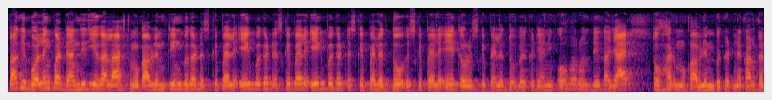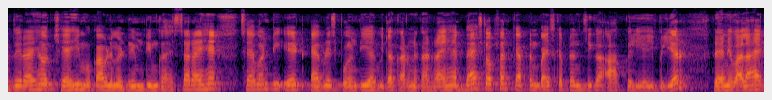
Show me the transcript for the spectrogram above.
बाकी बॉलिंग पर ध्यान दीजिएगा। लास्ट मुकाबले में तीन विकेट इसके पहले एक विकेट इसके पहले एक विकेट इसके पहले दो, इसके पहले एक और इसके पहले दो विकेट यानी ओवरऑल देखा जाए तो हर मुकाबले में विकेट निकाल कर दे रहे हैं और छह ही मुकाबले में ड्रीम टीम का हिस्सा रहे हैं। सेवेंटी एवरेज पॉइंट ये अभी तक अर्न कर रहे हैं। Best option captain vice captaincy का आपके लिए ये प्लेयर रहने वाला है।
